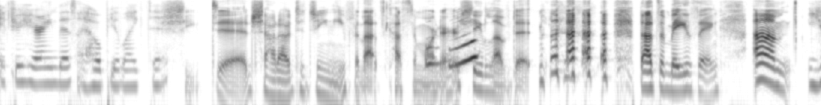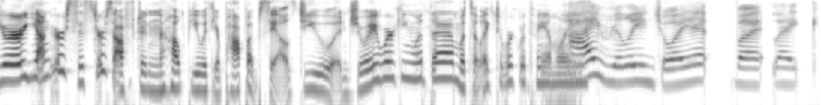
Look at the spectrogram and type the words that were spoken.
If you're hearing this, I hope you liked it. She did. Shout out to Jeannie for that custom order. She loved it. That's amazing. Um, your younger sisters often help you with your pop up sales. Do you enjoy working with them? What's it like to work with family? I really enjoy it, but like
